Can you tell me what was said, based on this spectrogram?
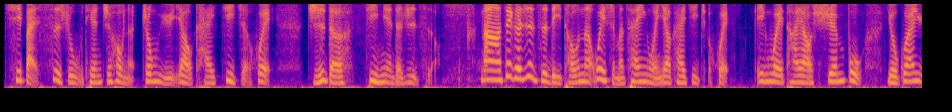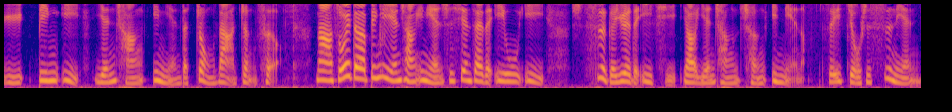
七百四十五天之后呢，终于要开记者会，值得纪念的日子哦。那这个日子里头呢，为什么蔡英文要开记者会？因为他要宣布有关于兵役延长一年的重大政策。那所谓的兵役延长一年，是现在的义务役四个月的役期要延长成一年了，所以九十四年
